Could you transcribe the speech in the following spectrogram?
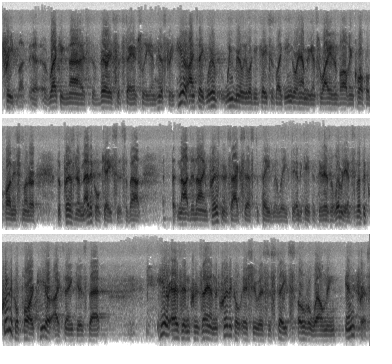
treatment, uh, recognized very substantially in history. Here, I think we merely look at cases like Ingraham against Wright involving corporal punishment or the prisoner medical cases about not denying prisoners access to paid relief to indicate that there is a liberty interest. But the critical part here, I think, is that here, as in Cruzan, the critical issue is the state's overwhelming interest.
